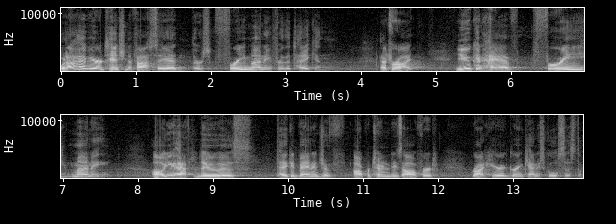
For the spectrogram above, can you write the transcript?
Would I have your attention if I said there's free money for the taking? That's right. You can have free money. All you have to do is take advantage of opportunities offered right here at Green County School System.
